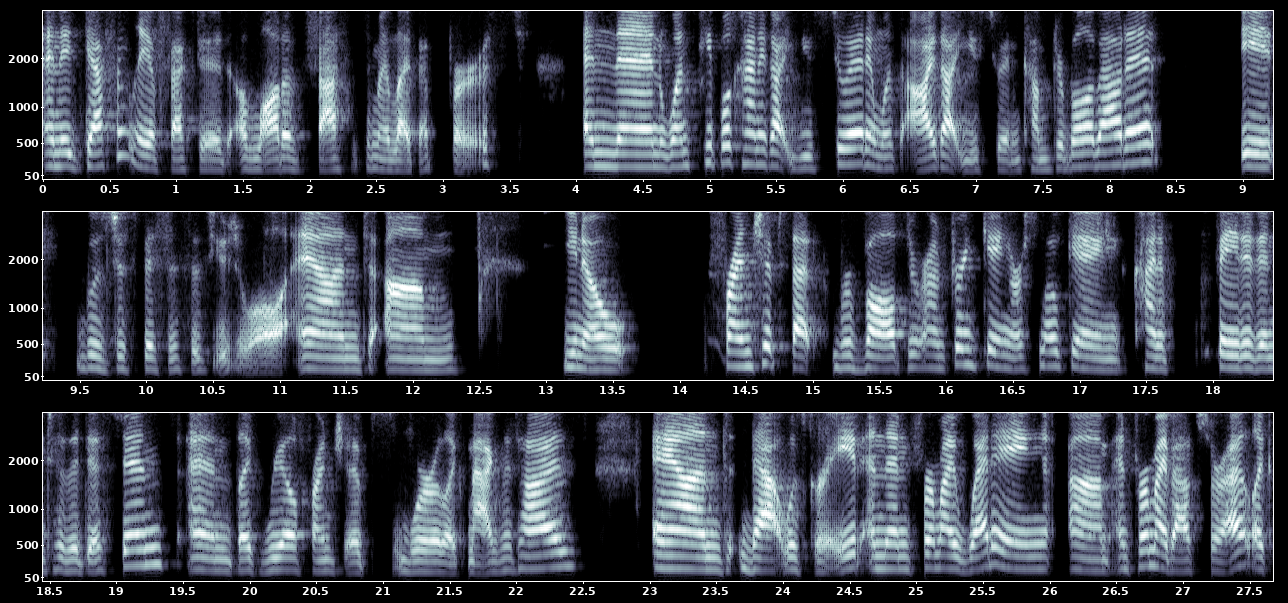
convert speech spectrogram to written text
And it definitely affected a lot of facets of my life at first. And then once people kind of got used to it and once I got used to it and comfortable about it, it was just business as usual. And um, you know, friendships that revolved around drinking or smoking kind of faded into the distance and like real friendships were like magnetized and that was great and then for my wedding um, and for my bachelorette like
